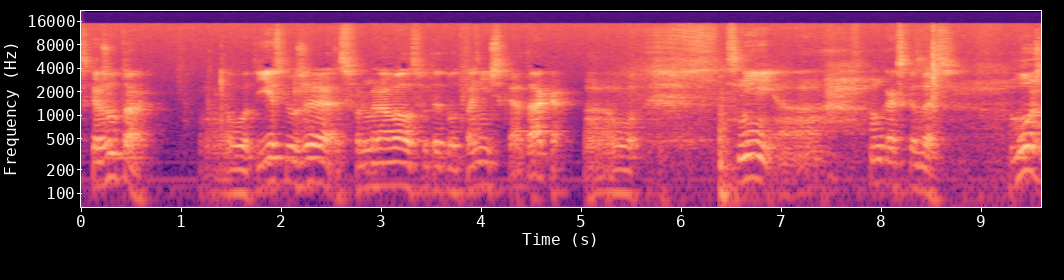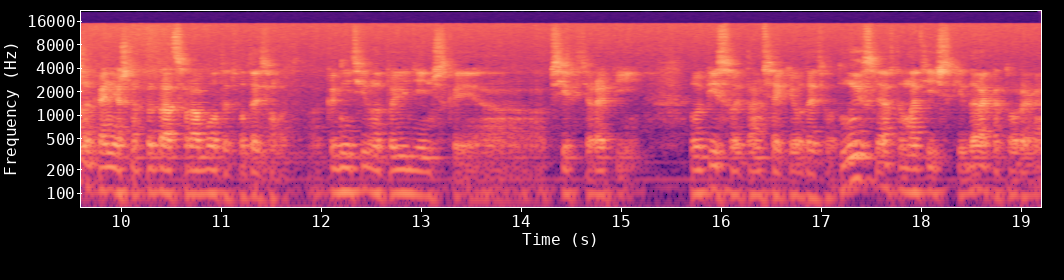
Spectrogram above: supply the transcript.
Скажу так, вот, если уже сформировалась вот эта вот паническая атака, а, вот, с ней, а, ну как сказать, можно, конечно, пытаться работать вот этим вот когнитивно-поведенческой психотерапией, выписывать там всякие вот эти вот мысли автоматические, да, которые,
